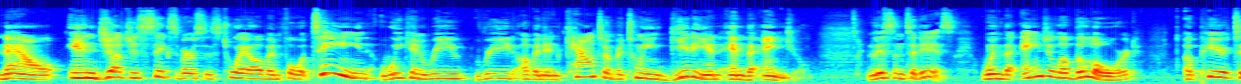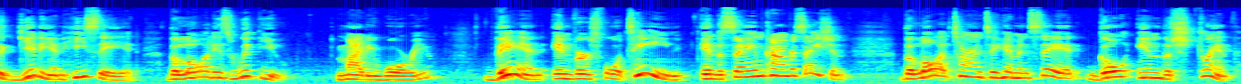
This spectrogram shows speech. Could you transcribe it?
Now, in Judges 6, verses 12 and 14, we can re- read of an encounter between Gideon and the angel. Listen to this. When the angel of the Lord appeared to Gideon, he said, The Lord is with you, mighty warrior. Then in verse 14, in the same conversation, the Lord turned to him and said, Go in the strength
